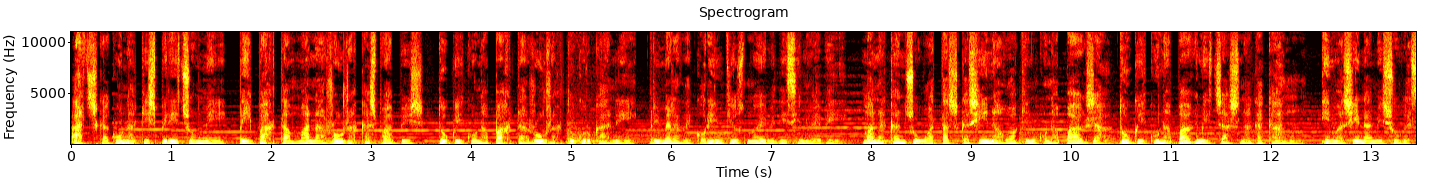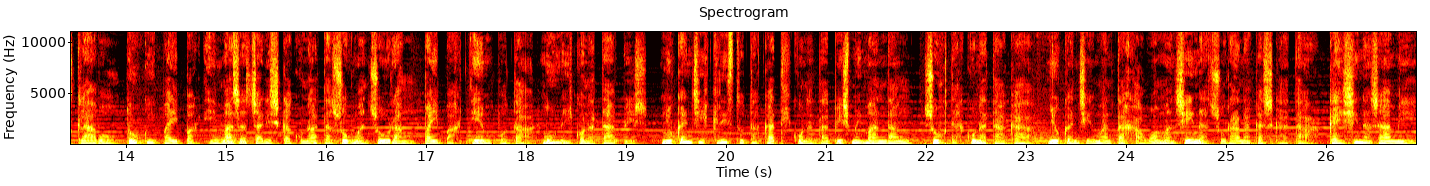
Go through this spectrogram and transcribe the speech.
achkakuna kishpirichunmi paypaqta mana ruraq kashpapish tukuykunapaqta ruraq tukurkani. Primera de Corintios 9:19 mana kanchu watashkashina wakinkunapaqlla tukuykunapaqmi chashnaka kan imashinami shuk esclavo tukuy paypaq imalla charishkakunata sukman churan paypaq tiempota munaykunatapish ñukanchik Cristota katiqkunatapishmi mandan. Shuktaqkunataka ñukanchikmanta hawaman shina churana kashkata. Kayshinallaami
